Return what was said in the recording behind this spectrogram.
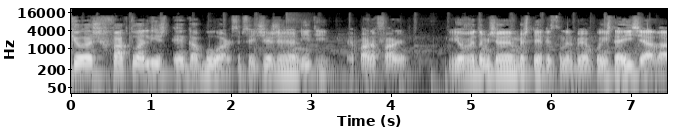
kjo është faktualisht e gabuar, sepse Gjergj Arianiti e para fare jo vetëm që e mbështeti Skënderbeun, po ishte ai që ia dha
